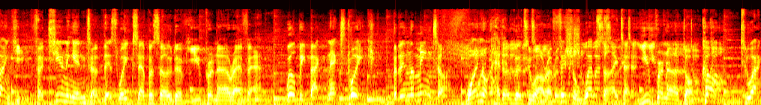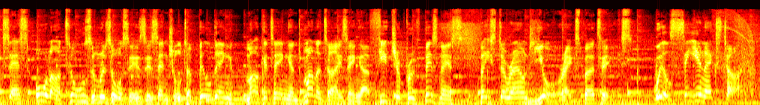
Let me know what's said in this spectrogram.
Thank you for tuning in to this week's episode of Youpreneur FM. We'll be back next week, but in the meantime, why not head over to our official website at youpreneur.com to access all our tools and resources essential to building, marketing, and monetizing a future proof business based around your expertise. We'll see you next time.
